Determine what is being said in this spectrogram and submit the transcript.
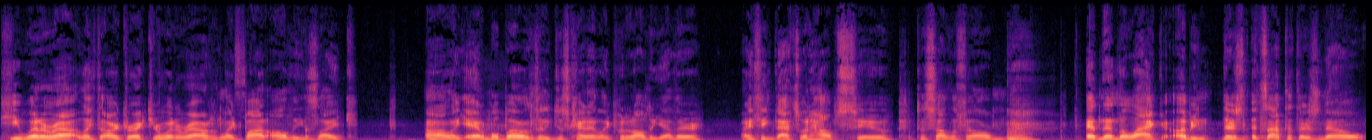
he went around like the art director went around and like bought all these like uh like animal bones and he just kind of like put it all together i think that's what helps too to sell the film. And then the lack i mean there's it's not that there's no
